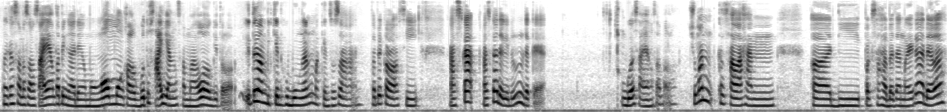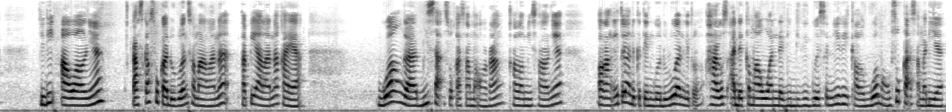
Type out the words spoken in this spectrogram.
mereka sama-sama sayang tapi nggak ada yang mau ngomong kalau gue tuh sayang sama lo gitu loh. Itu yang bikin hubungan makin susah kan. Tapi kalau si Raska Raska dari dulu udah kayak gue sayang sama lo. Cuman kesalahan uh, di persahabatan mereka adalah jadi awalnya Raska suka duluan sama Alana tapi Alana kayak gue nggak bisa suka sama orang kalau misalnya orang itu yang deketin gue duluan gitu loh. Harus ada kemauan dari diri gue sendiri kalau gue mau suka sama dia.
